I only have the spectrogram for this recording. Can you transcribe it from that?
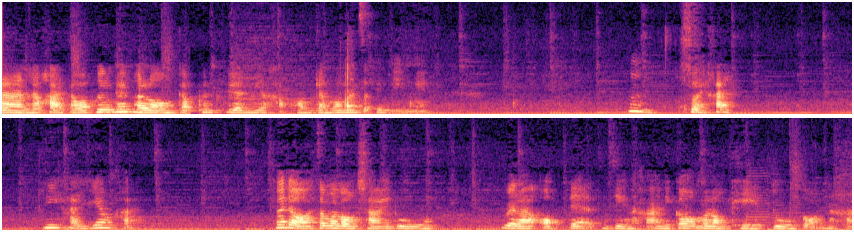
นานแล้วค่ะ แต่ว่าเพิ่งได้มาลองกับเพื่อนๆเนี่ยค่ะ พร้อมกันว่ามันจะเป็นยังไงสวยค่ะ นี่ค่ะเยี่ยมค่ะ แล้วเดี๋ยวจะมาลองใช้ดูเวลาออกแดดจริงๆนะคะ อันนี้ก็มาลองเทสดูก่อนนะคะ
